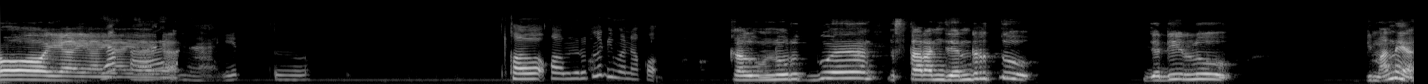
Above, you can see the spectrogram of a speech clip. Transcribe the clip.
Oh, iya iya ya iya iya. kan iya. nah itu kalau kalau menurut lu gimana kok Kalau menurut gue kesetaraan gender tuh jadi lu gimana ya?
